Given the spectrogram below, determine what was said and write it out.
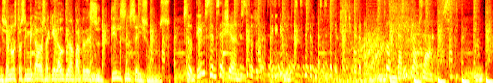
y son nuestros invitados aquí en la última parte de Sutil Sensations. Sutil Sensations. Con David Causa.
